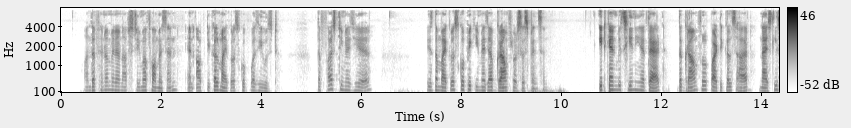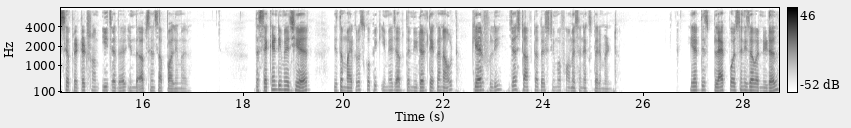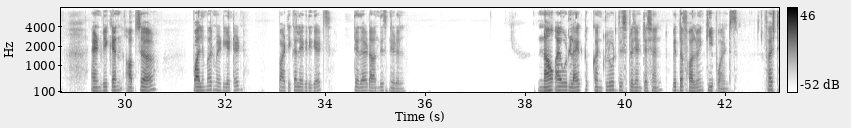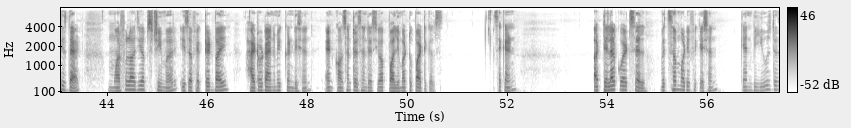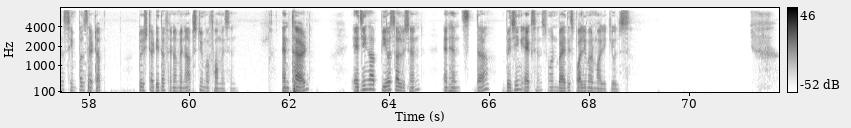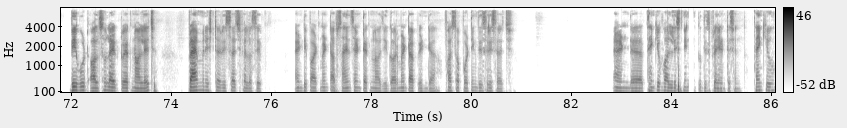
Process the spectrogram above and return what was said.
on the phenomenon of streamer formation, an optical microscope was used. The first image here is the microscopic image of gram flour suspension. It can be seen here that the gram flour particles are nicely separated from each other in the absence of polymer. The second image here is the microscopic image of the needle taken out carefully just after the streamer formation experiment. Here this black portion is our needle and we can observe polymer mediated particle aggregates tethered on this needle. Now I would like to conclude this presentation with the following key points. First is that morphology of streamer is affected by hydrodynamic condition and concentration ratio of polymer to particles. Second, a Taylor-Couette cell with some modification can be used as a simple setup to study the phenomena of streamer formation. And third, aging of pure solution enhance the bridging action shown by these polymer molecules. We would also like to acknowledge Prime Minister Research Fellowship and Department of Science and Technology, Government of India for supporting this research. And uh, thank you for listening to this presentation. Thank you.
